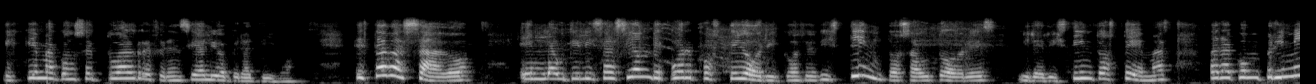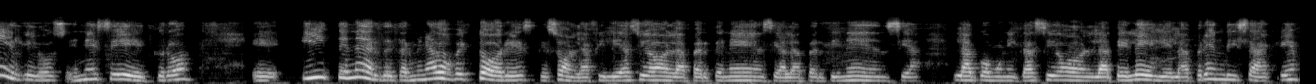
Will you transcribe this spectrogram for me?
Esquema Conceptual, Referencial y Operativo, que está basado en la utilización de cuerpos teóricos de distintos autores y de distintos temas para comprimirlos en ese ECRO eh, y tener determinados vectores que son la afiliación, la pertenencia, la pertinencia, la comunicación, la tele y el aprendizaje,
